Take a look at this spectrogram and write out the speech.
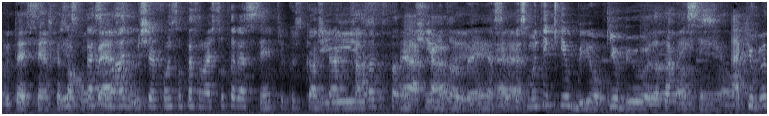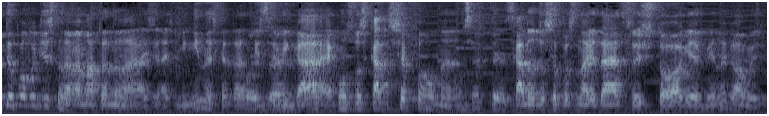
muitas cenas que é E só os, conversa. os chefões são personagens super excêntricos, que eu acho que é a Isso, cara do Tarantino é cara também. dele, Assim, é. Eu penso muito em Kill Bill. Kill Bill, exatamente. Assim, é um- A Kill Bill tem um pouco disso, quando ela vai matando as, as meninas que ela tá tentando se é. vingar, é como se fosse cada chefão, né? Com certeza. Cada um tem sua personalidade, sua história, é bem legal mesmo.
